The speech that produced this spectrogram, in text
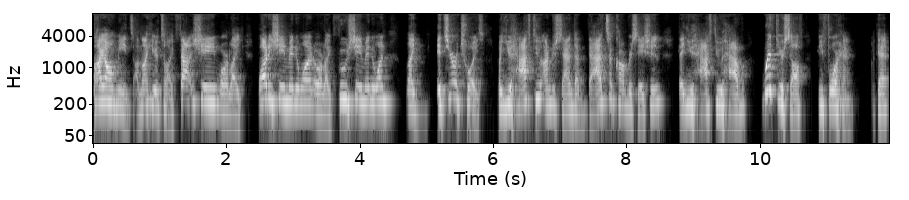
by all means. I'm not here to like fat shame or like body shame anyone or like food shame anyone. Like it's your choice, but you have to understand that that's a conversation that you have to have with yourself beforehand. Okay.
